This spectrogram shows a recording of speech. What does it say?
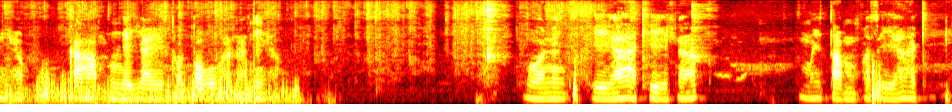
นี่ครับ กล้ามใหญ่ๆโตๆขนาดนี้ครับตัวหนึ่งสี่ห้าขีดนะครับ ไม่ต่ำกว่าสี่ห้าขีด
